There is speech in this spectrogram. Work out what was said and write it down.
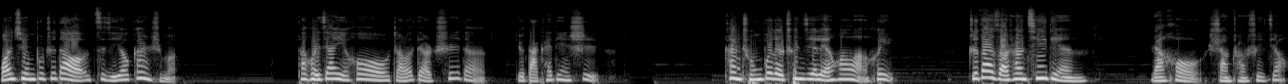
完全不知道自己要干什么。”他回家以后找了点吃的，就打开电视看重播的春节联欢晚会，直到早上七点，然后上床睡觉。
